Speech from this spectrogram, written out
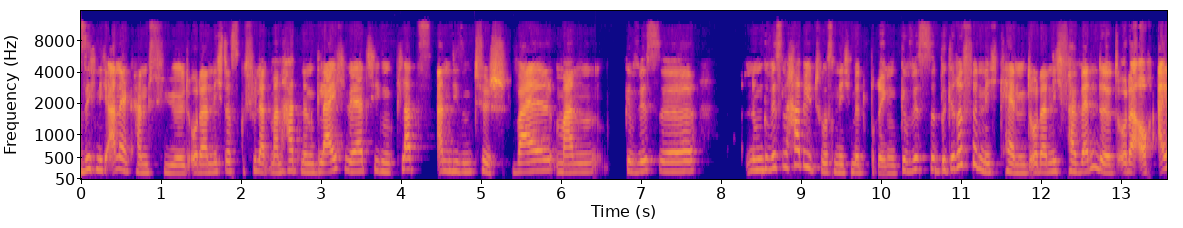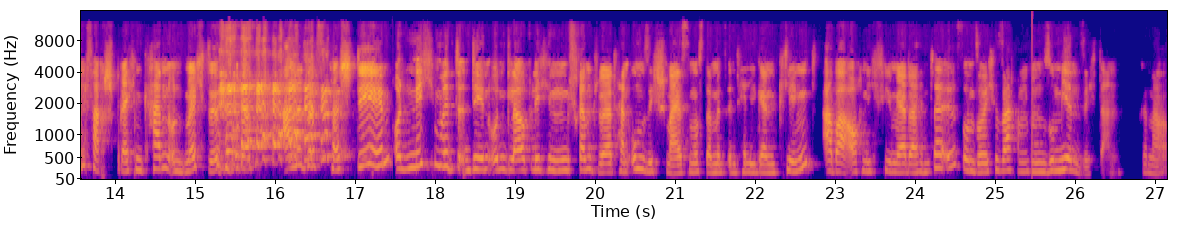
sich nicht anerkannt fühlt oder nicht das Gefühl hat, man hat einen gleichwertigen Platz an diesem Tisch, weil man gewisse einem gewissen Habitus nicht mitbringt, gewisse Begriffe nicht kennt oder nicht verwendet oder auch einfach sprechen kann und möchte, sodass alle das verstehen und nicht mit den unglaublichen Fremdwörtern um sich schmeißen muss, damit es intelligent klingt, aber auch nicht viel mehr dahinter ist und solche Sachen summieren sich dann. Genau.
